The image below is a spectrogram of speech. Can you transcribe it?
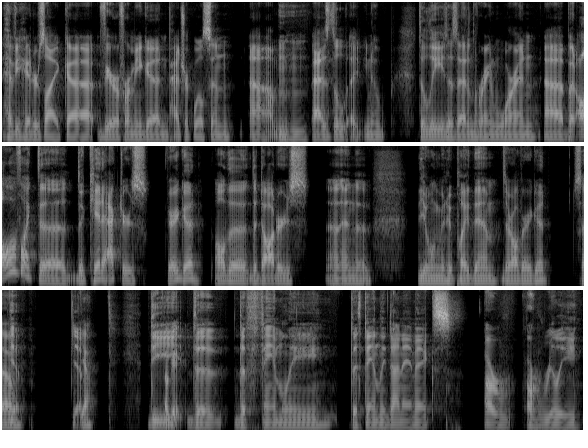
heavy hitters like uh, Vera Farmiga and Patrick Wilson um, Mhm. as the uh, you know the leads as Ed and Lorraine Warren, uh, but all of like the the kid actors very good. All the the daughters uh, and the the young women who played them, they're all very good. So Yep. Yep. Yeah. The Okay. the the family the family dynamics are are really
